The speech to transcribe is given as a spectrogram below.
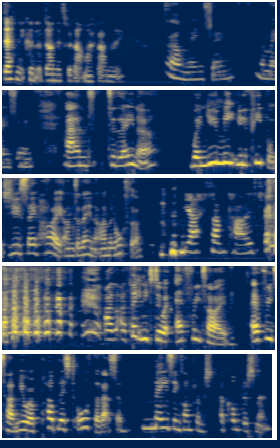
definitely couldn't have done this without my family. Amazing. Amazing. And Delana, when you meet new people, do you say, Hi, I'm Delana, I'm an author? Yes, sometimes. I, I think you need to do it every time. Every time you're a published author. That's an amazing accomplish- accomplishment.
